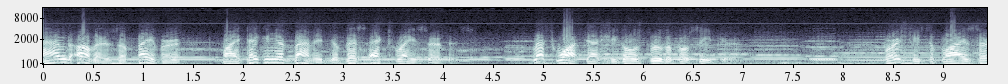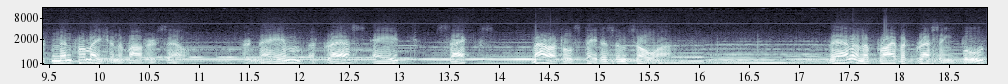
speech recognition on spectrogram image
and others a favor by taking advantage of this X-ray service. Let's watch as she goes through the procedure. First, she supplies certain information about herself. Her name, address, age, sex, marital status, and so on. Then, in a private dressing booth,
